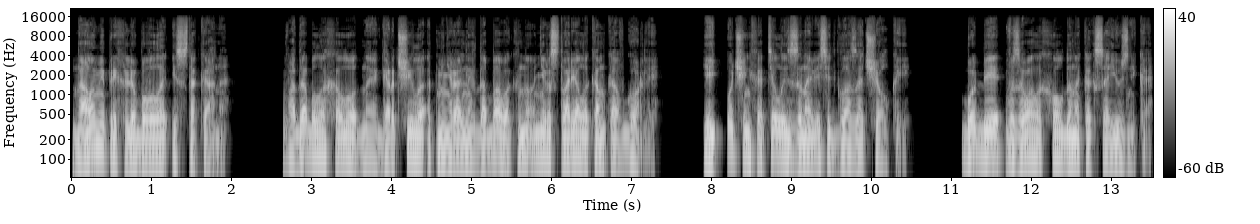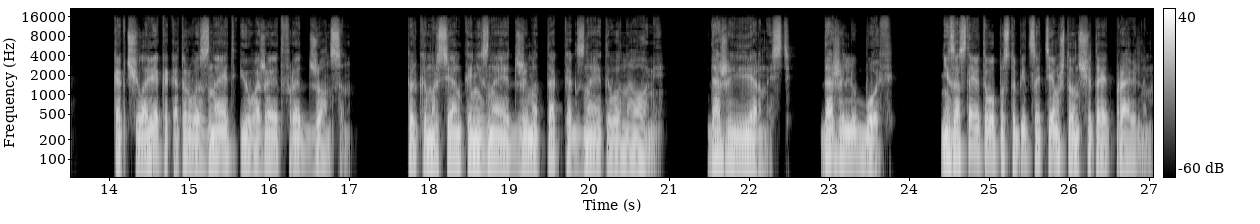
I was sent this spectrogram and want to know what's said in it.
Наоми прихлебывала из стакана. Вода была холодная, горчила от минеральных добавок, но не растворяла комка в горле. Ей очень хотелось занавесить глаза челкой. Бобби вызывала Холдена как союзника, как человека, которого знает и уважает Фред Джонсон. Только марсианка не знает Джима так, как знает его Наоми. Даже верность, даже любовь не заставит его поступиться тем, что он считает правильным.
